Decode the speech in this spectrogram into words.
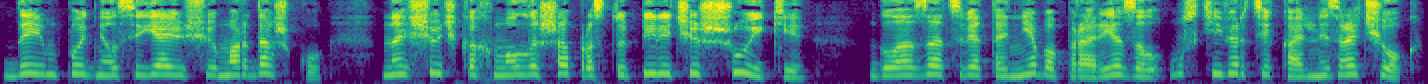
Дэйм поднял сияющую мордашку, на щечках малыша проступили чешуйки, глаза цвета неба прорезал узкий вертикальный зрачок.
